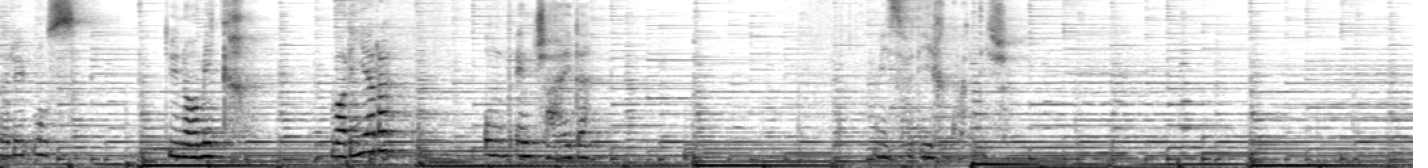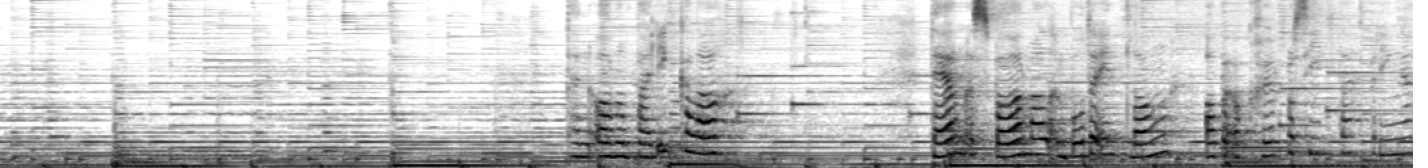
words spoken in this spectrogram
der Rhythmus, Dynamik variieren und entscheiden, wie es für dich gut ist. Liegen lassen. Die Arme ein paar Mal am Boden entlang, aber an die Körperseite bringen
